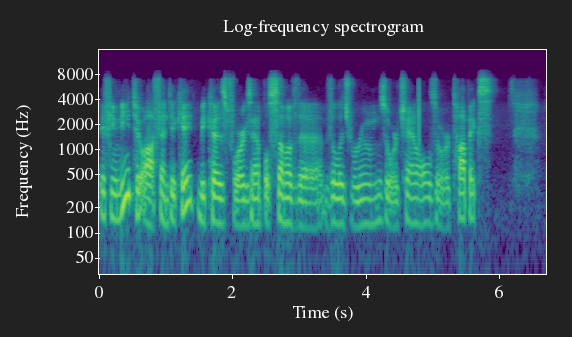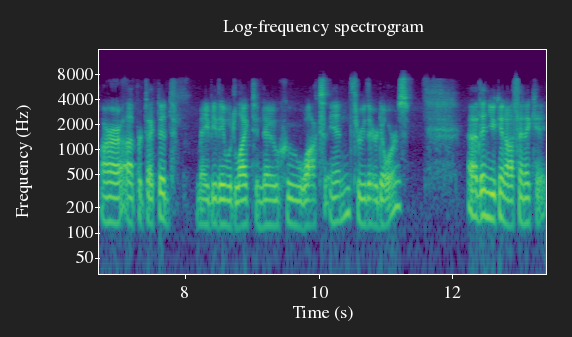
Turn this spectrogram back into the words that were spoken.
If you need to authenticate, because for example, some of the village rooms or channels or topics are uh, protected maybe they would like to know who walks in through their doors, uh, then you can authenticate.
